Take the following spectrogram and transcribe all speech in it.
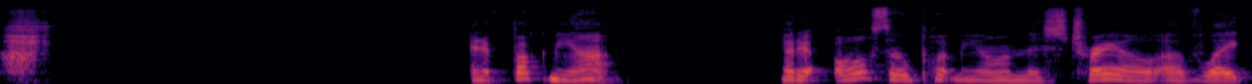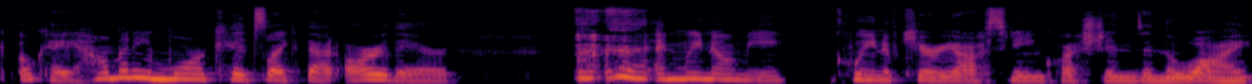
And it fucked me up. But it also put me on this trail of like, okay, how many more kids like that are there? and we know me, queen of curiosity and questions and the why.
